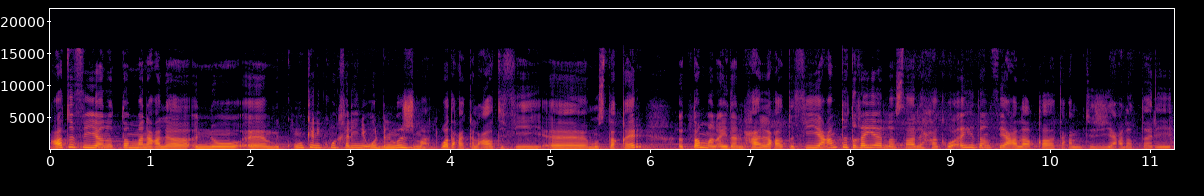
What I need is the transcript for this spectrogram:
عاطفيا نطمن على إنه ممكن يكون خليني أقول بالمجمل وضعك العاطفي مستقر. اطمن أيضا الحالة العاطفية عم تتغير لصالحك وأيضا في علاقات عم تجي على الطريق.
